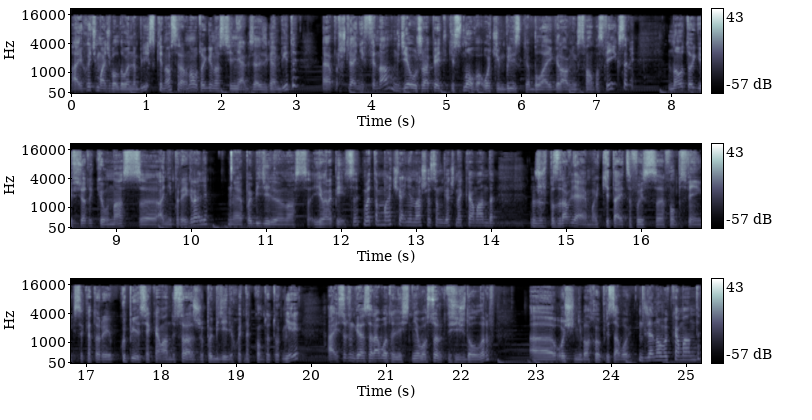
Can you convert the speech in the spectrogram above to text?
А и хоть матч был довольно близкий, но все равно в итоге у нас сильнее оказались Гамбиты. Прошли они в финал, где уже, опять-таки, снова очень близкая была игра у них с Фанпас Фениксами. Но в итоге все-таки у нас они проиграли. Победили у нас европейцы в этом матче, а не наша СНГшная команда. Ну же поздравляем китайцев из Фанпас Феникса, которые купили себе команду и сразу же победили хоть на каком-то турнире. А и, собственно говоря, заработали с него 40 тысяч долларов. Очень неплохой призовой для новой команды.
